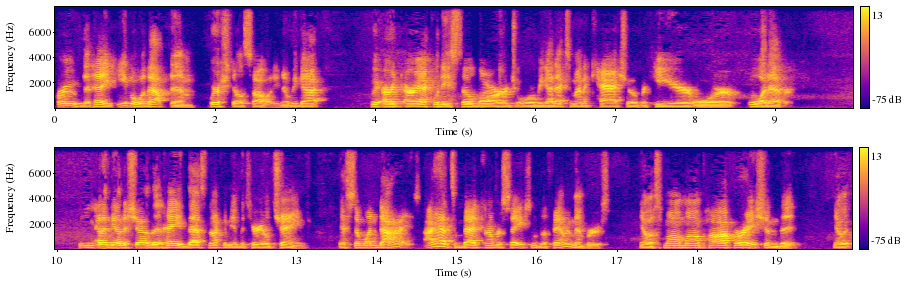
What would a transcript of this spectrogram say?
prove that hey, even without them, we're still solid. You know, we got we our our equity is so large, or we got X amount of cash over here, or whatever you got to be able to show that hey that's not going to be a material change. If someone dies i had some bad conversations with family members you know a small mom and pop operation that you know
